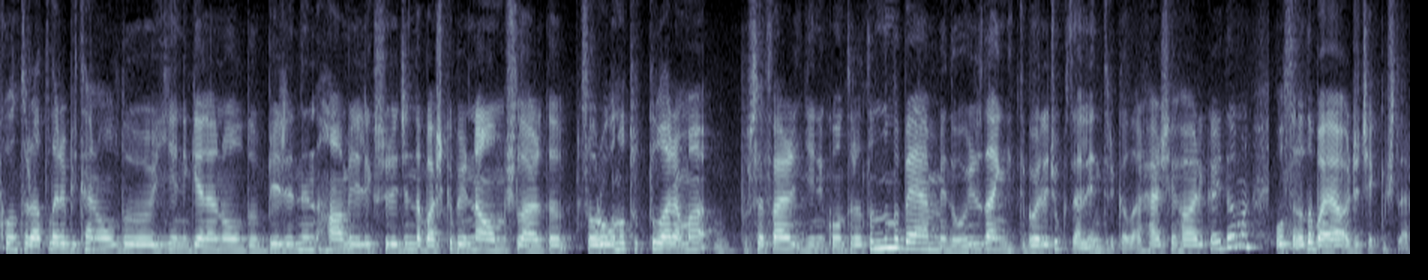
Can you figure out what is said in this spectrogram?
Kontratları biten oldu, yeni gelen oldu. Birinin hamilelik sürecinde başka birini almışlardı. Sonra onu tuttular ama bu sefer yeni kontratını mı beğenmedi? O yüzden gitti. Böyle çok güzel entrikalar. Her şey harikaydı ama o sırada bayağı acı çekmişler.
